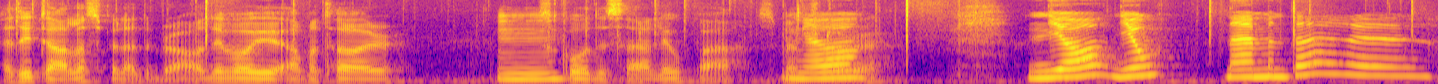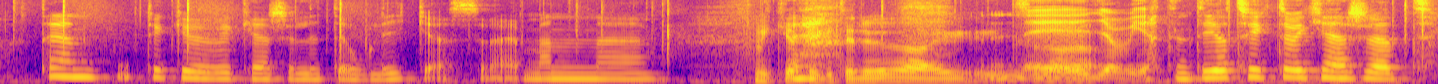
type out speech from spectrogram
Jag tyckte alla spelade bra. Det var ju amatörskådisar allihopa som jag Mm. Ja. förstår det. Ja, jo, nej men där eh, den tycker vi kanske lite olika sådär. Men eh, Vilka tyckte du var nej, jag vet inte. Jag tyckte väl kanske att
